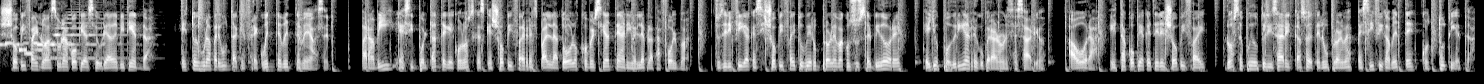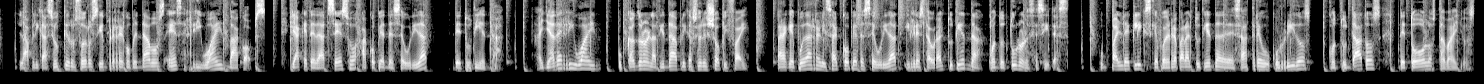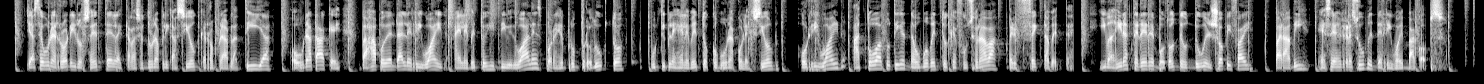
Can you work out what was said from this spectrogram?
Shopify no hace una copia de seguridad de mi tienda. Esto es una pregunta que frecuentemente me hacen. Para mí es importante que conozcas que Shopify respalda a todos los comerciantes a nivel de plataforma. Esto significa que si Shopify tuviera un problema con sus servidores, ellos podrían recuperar lo necesario. Ahora, esta copia que tiene Shopify no se puede utilizar en caso de tener un problema específicamente con tu tienda. La aplicación que nosotros siempre recomendamos es Rewind Backups, ya que te da acceso a copias de seguridad de tu tienda. Añade Rewind buscándolo en la tienda de aplicaciones Shopify para que puedas realizar copias de seguridad y restaurar tu tienda cuando tú lo necesites. Un par de clics que pueden reparar tu tienda de desastres ocurridos con tus datos de todos los tamaños. Ya sea un error inocente en la instalación de una aplicación que rompe la plantilla o un ataque, vas a poder darle rewind a elementos individuales, por ejemplo un producto, múltiples elementos como una colección o rewind a toda tu tienda un momento que funcionaba perfectamente. ¿Imaginas tener el botón de undo en Shopify? Para mí, ese es el resumen de Rewind Backups.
